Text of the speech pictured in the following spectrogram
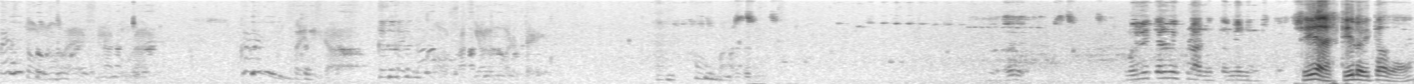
Esto no es natural. ¿Qué impedirá que caigamos hacia la muerte? Muy Little Big Planet también esto. Sí, el estilo y todo, ¿eh?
